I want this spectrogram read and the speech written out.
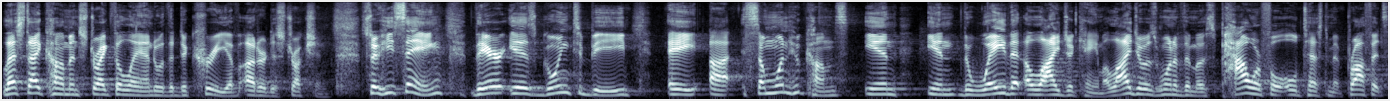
lest I come and strike the land with a decree of utter destruction. So he's saying there is going to be a uh, someone who comes in in the way that Elijah came. Elijah was one of the most powerful Old Testament prophets,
